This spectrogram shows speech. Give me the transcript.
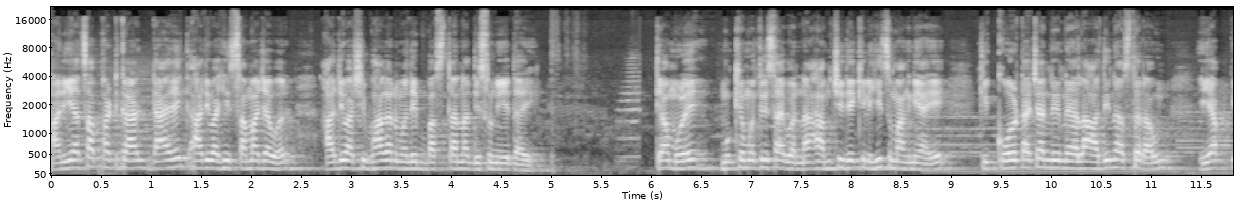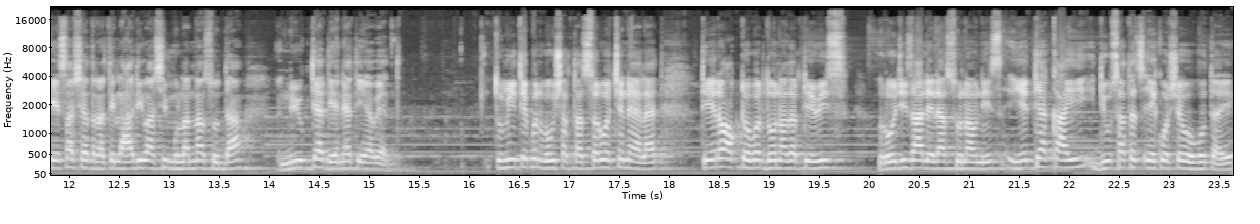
आणि याचा फटका डायरेक्ट आदिवासी समाजावर आदिवासी भागांमध्ये बसताना दिसून येत आहे. त्यामुळे मुख्यमंत्री साहेबांना आमची देखील हीच मागणी आहे की कोर्टाच्या निर्णयाला अधीन असतं राहून या पेसा क्षेत्रातील आदिवासी मुलांनासुद्धा नियुक्त्या देण्यात याव्यात. तुम्ही इथे पण बघू शकता सर्वोच्च न्यायालयात तेरा ऑक्टोबर दोन हजार तेवीस रोजी झालेल्या सुनावणीस येत्या काही दिवसातच एक वर्ष होत आहे.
